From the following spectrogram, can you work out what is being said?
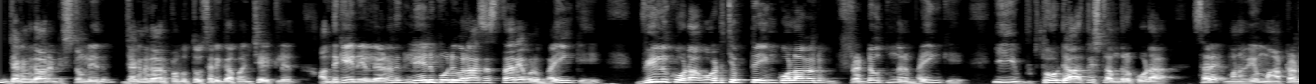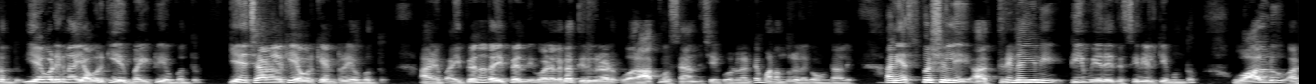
జగన్ గారు అంటే ఇష్టం లేదు. జగన్ గారు ప్రభుత్వం సరిగ్గా పనిచేయట్లేదు. అందుకే ఈయన వెళ్ళాడని లేనిపోనివి రాసేస్తారేమో భయంకి వీళ్ళు కూడా ఒకటి చెప్తే ఇంకోలాగా స్ప్రెడ్ అవుతుందని భయంకి ఈ తోటి ఆర్టిస్టులు అందరూ కూడా సరే మనం ఏం మాట్లాడొద్దు. ఏం అడిగినా ఎవరికి ఏ బయట ఇవ్వద్దు. ఏ ఛానల్కి ఎవరికి ఎంట్రీ ఇవ్వద్దు. అయిపోయినది అయిపోయింది అది అయిపోయింది. వాడు ఎలాగా తిరుగురాడు. వారి ఆత్మకు శాంతి చేకూరాలంటే మనందరూ ఇలాగ ఉండాలి. అని ఎస్పెషల్లీ ఆ త్రినయని టీం ఏదైతే సీరియల్ టీం ఉందో వాళ్ళు ఆ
